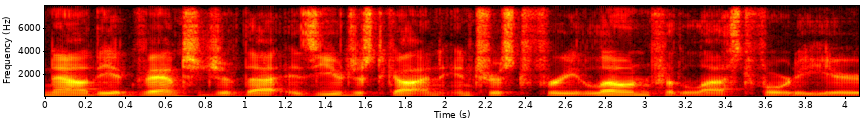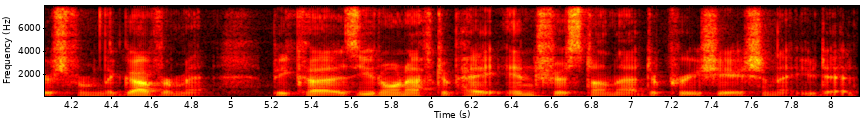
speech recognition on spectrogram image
Now, the advantage of that is you just got an interest free loan for the last 40 years from the government because you don't have to pay interest on that depreciation that you did.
